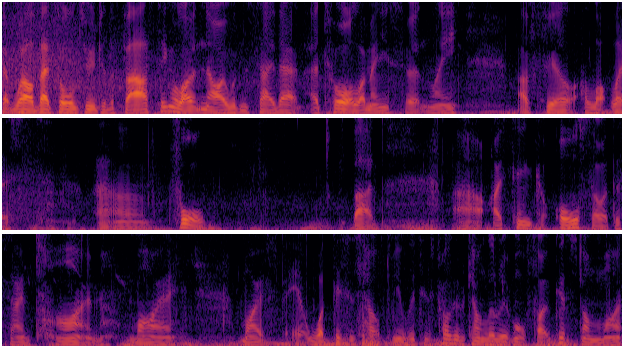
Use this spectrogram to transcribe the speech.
that well, that's all due to the fasting? Well, I, no, I wouldn't say that at all. I mean, you certainly feel a lot less uh, full, but uh, I think also at the same time, my my what this has helped me with is probably become a little bit more focused on my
